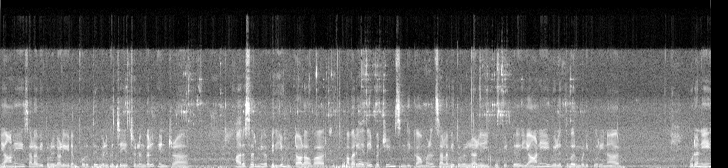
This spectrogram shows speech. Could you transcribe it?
யானையை சலவை தொழிலாளியிடம் கொடுத்து வெளுக்கச் செய்யச் சொல்லுங்கள் என்றார். அரசர் மிகப்பெரிய முட்டாளாவார். அவர் எதை பற்றியும் சிந்திக்காமல் சலவை தொழிலாளியை கூப்பிட்டு யானையை வெளுத்து வரும்படி கூறினார். உடனே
